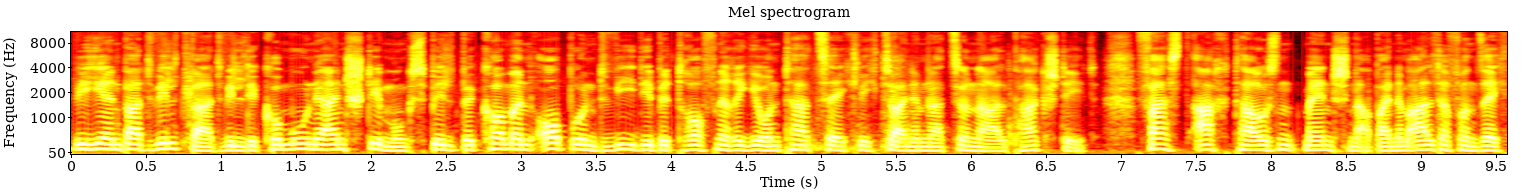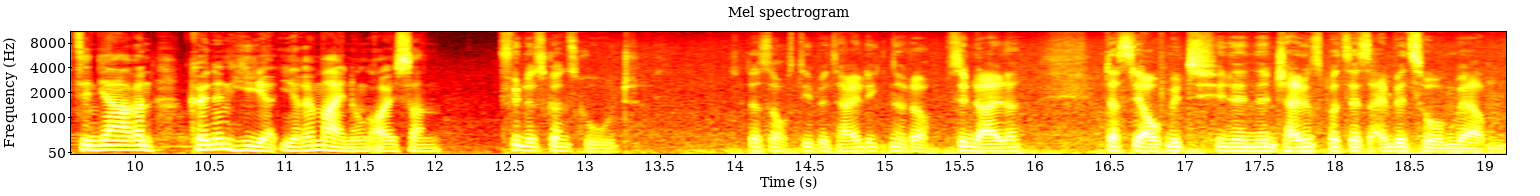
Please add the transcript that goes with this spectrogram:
Wie hier in Bad Wildbad will die Kommune ein Stimmungsbild bekommen, ob und wie die betroffene Region tatsächlich zu einem Nationalpark steht. Fast 8000 Menschen ab einem Alter von 16 Jahren können hier ihre Meinung äußern. Ich finde es ganz gut, dass auch die Beteiligten oder sind alle dass sie auch mit in den Entscheidungsprozess einbezogen werden.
